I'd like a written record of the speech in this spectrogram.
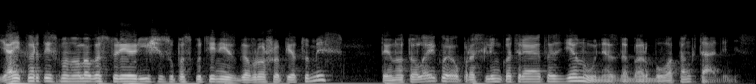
Jei kartais monologas turėjo ryšį su paskutiniais Gavrošo pietumis, tai nuo to laiko jau praslinko trejetas dienų, nes dabar buvo penktadienis.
